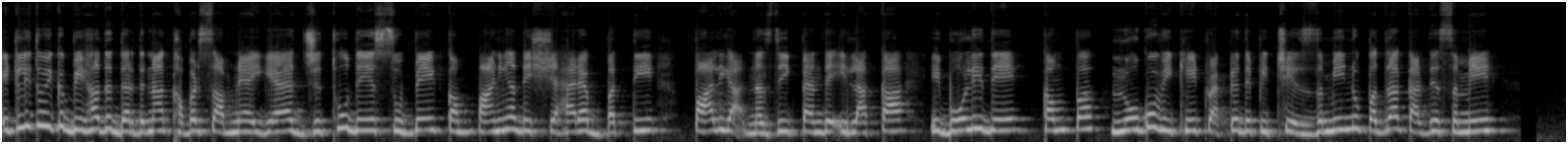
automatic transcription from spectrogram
Italy ਤੋਂ ਇੱਕ ਬੇहद ਦਰਦਨਾਕ ਖਬਰ ਸਾਹਮਣੇ ਆਈ ਹੈ, ਜਿੱਥੋਂ ਦੇ ਸੂਬੇ ਕੰਪਾਨੀਆਂ ਦੇ ਸ਼ਹਿਰ ਬੱਤੀ ਪਾਲੀਆ ਨਜ਼ਦੀਕ ਪੈਂਦੇ ਇਲਾਕਾ ਇਬੋਲੀ ਦੇ ਕੰਪ ਲੋਗੋ ਵਿਖੇ ਟਰੈਕਟਰ ਦੇ ਪਿੱਛੇ ਜ਼ਮੀਨ ਨੂੰ ਪੱਧਰਾ ਕਰਦੇ ਸਮੇਂ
